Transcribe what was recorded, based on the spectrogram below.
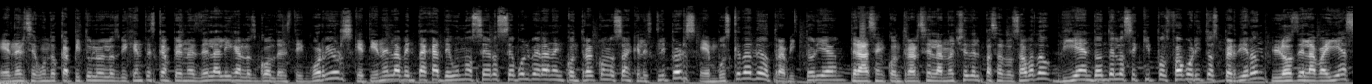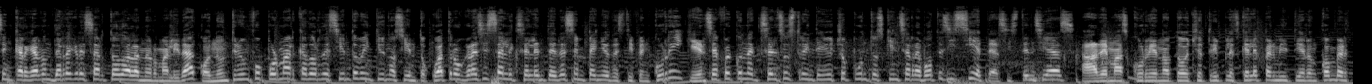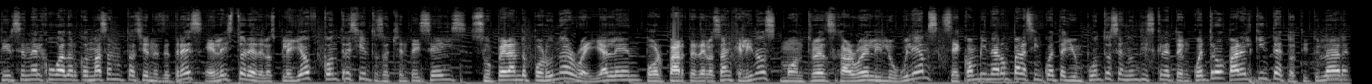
En el segundo capítulo, los vigentes campeones de la liga, los Golden State Warriors, que tienen la ventaja de 1-0, se volverán a encontrar con Los Ángeles Clippers en búsqueda de otra victoria. Tras encontrarse la noche del pasado sábado, día en donde los equipos favoritos perdieron, los de la Bahía se encargaron de regresar todo a la normalidad con un triunfo por marcador de 121-104 gracias al excelente desempeño de Stephen Curry, quien se fue con excelsos 38 puntos, 15 rebotes y 7 asistencias. Además, Curry anotó 8 triples que le permitieron convertirse en el jugador con más anotaciones de 3 en la historia de los playoff con 386, superando por uno a Ray Allen. Por parte de los angelinos, Montrezl Harrell y Lou Williams se combinaron para 51 puntos en un discreto encuentro para el quinteto titular.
